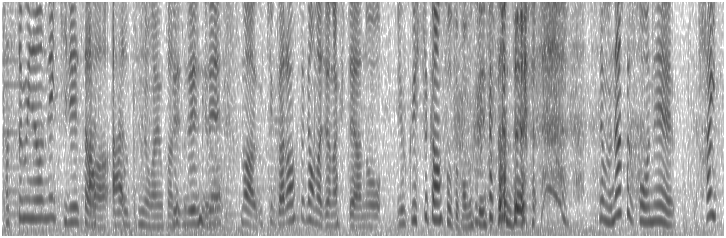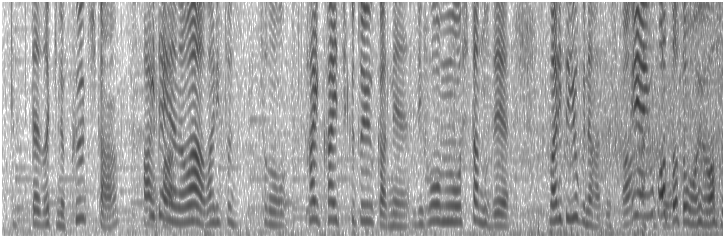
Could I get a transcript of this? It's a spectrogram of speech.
パッと見のね綺麗さはそっちの方が良かった全ですけど。然ね、まあ、うちガランス釜じゃなくてあの浴室乾燥とかもついてたんで。でもなんかこうね入った時の空気感はいみたいなのは割とその改改築というかねリフォームをしたので割と良くなかったですか？いやあそこよかったと思います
